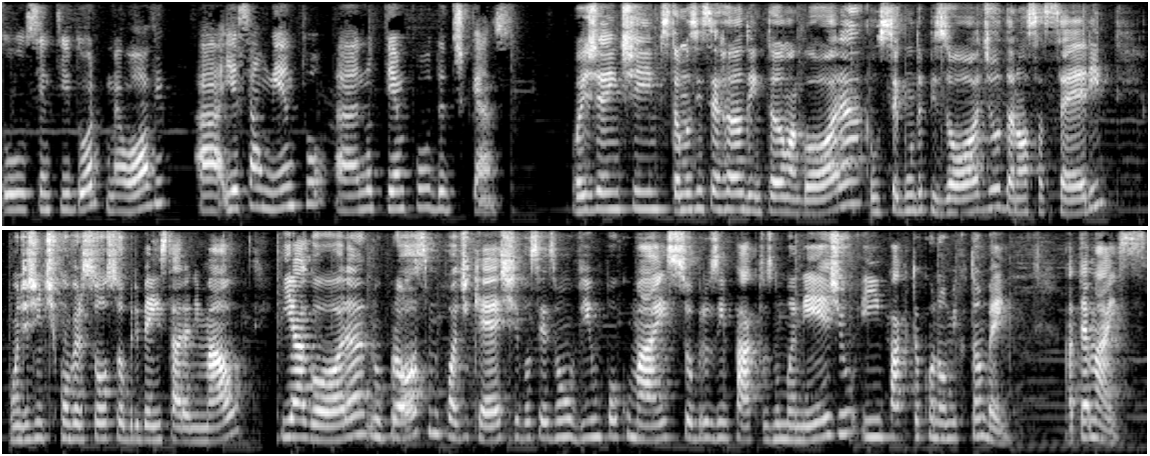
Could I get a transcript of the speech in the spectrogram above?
o sentir dor, como é óbvio, uh, e esse aumento no tempo de descanso. Oi, gente, estamos encerrando então agora o segundo episódio da nossa série, onde a gente conversou sobre bem-estar animal. E agora, no próximo podcast, vocês vão ouvir um pouco mais sobre os impactos no manejo e impacto econômico também. Até mais!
